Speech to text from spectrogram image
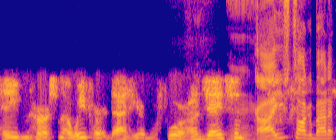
Hayden Hurst. Now we've heard that here before, huh, Jason? Mm, I used to talk about it.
